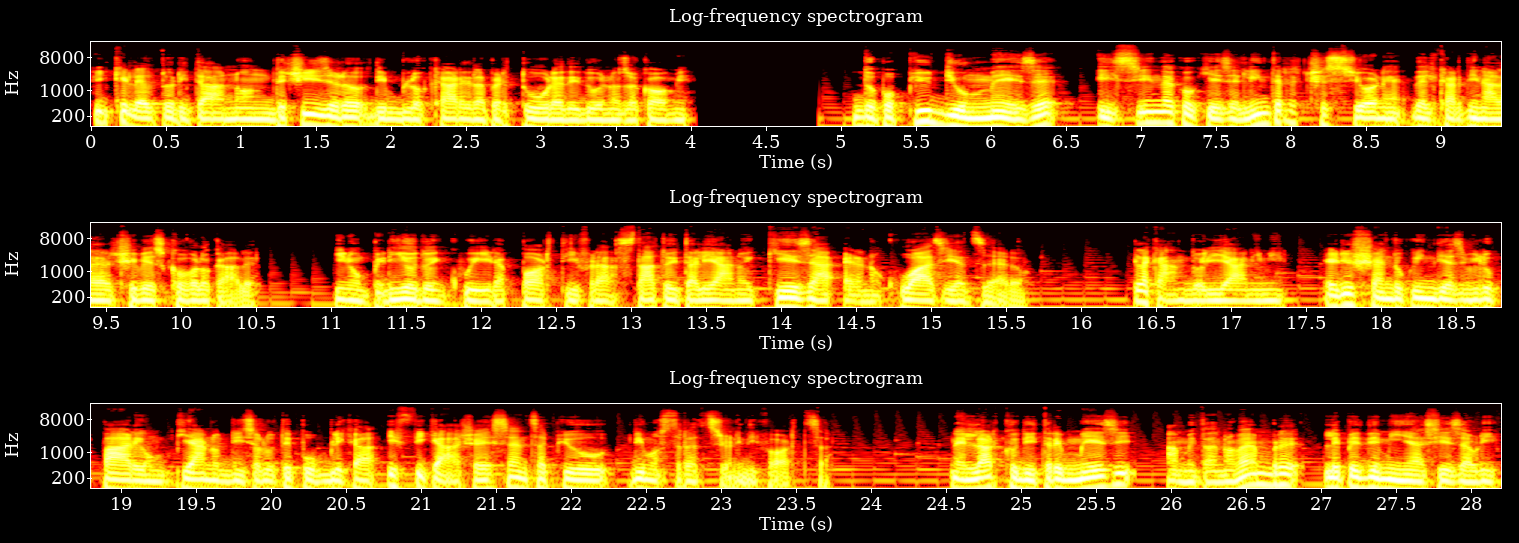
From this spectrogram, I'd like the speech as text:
finché le autorità non decisero di bloccare l'apertura dei due nosocomi. Dopo più di un mese, il sindaco chiese l'intercessione del cardinale arcivescovo locale in un periodo in cui i rapporti fra Stato italiano e Chiesa erano quasi a zero, placando gli animi e riuscendo quindi a sviluppare un piano di salute pubblica efficace e senza più dimostrazioni di forza. Nell'arco di tre mesi, a metà novembre, l'epidemia si esaurì,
